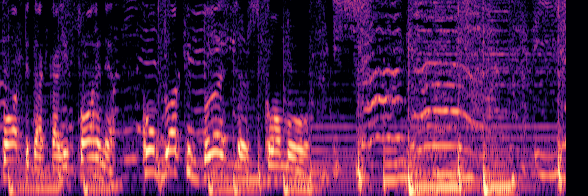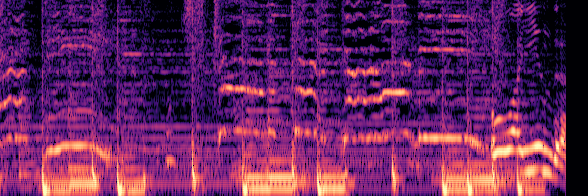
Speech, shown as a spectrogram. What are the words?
pop da Califórnia, com blockbusters como Indra.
